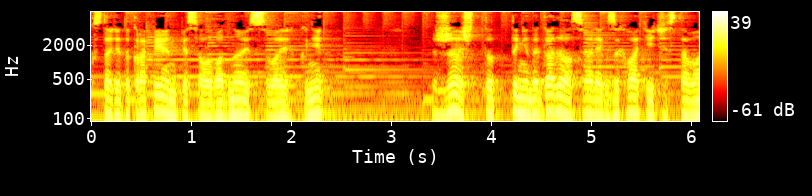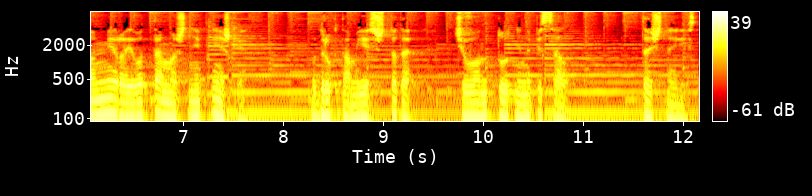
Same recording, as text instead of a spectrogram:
Кстати, это Крапивин писал в одной из своих книг. Жаль, что ты не догадался, Олег, захватить из того мира его тамошние книжки. Вдруг там есть что-то, чего он тут не написал. Точно есть.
